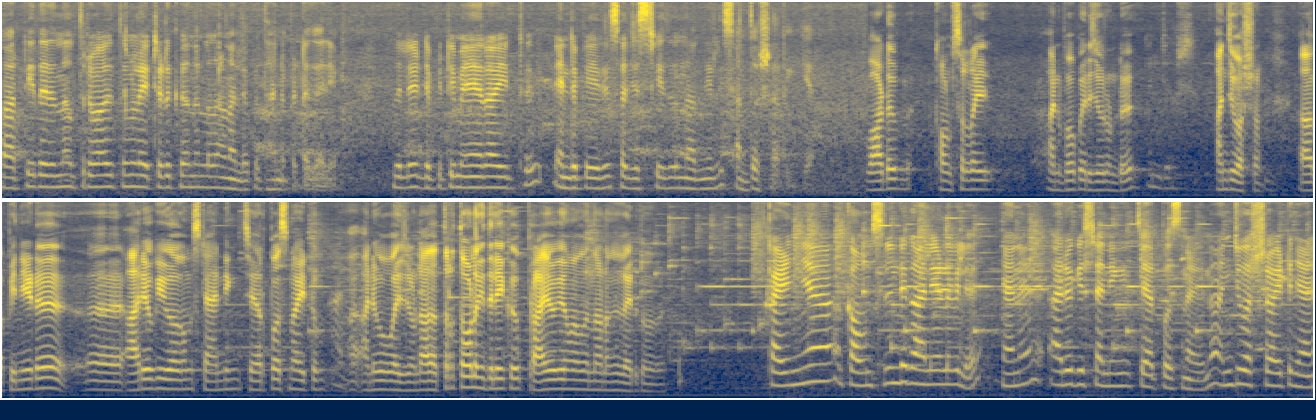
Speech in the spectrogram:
പാർട്ടി തരുന്ന ഉത്തരവാദിത്തങ്ങൾ ഏറ്റെടുക്കുക എന്നുള്ളതാണല്ലോ പ്രധാനപ്പെട്ട കാര്യം. ഇതിൽ ഡെപ്യൂട്ടി മേയറായിട്ട് എന്റെ പേര് സജസ്റ്റ് ചെയ്തു എന്ന് അറിഞ്ഞതിൽ സന്തോഷം അറിയിക്കുക. വാർഡ് കൗൺസിലറായി അനുഭവ പരിചയമുണ്ട്. അഞ്ച് വർഷം. പിന്നീട് ആരോഗ്യ വിഭാഗം സ്റ്റാൻഡിംഗ് ചെയർപേഴ്സണായിട്ടും അനുഭവ പരിചയമുണ്ട്. അത് എത്രത്തോളം ഇതിലേക്ക് പ്രായോഗികമാകുമെന്നാണ് അങ്ങ് കരുതുന്നത്? കഴിഞ്ഞ കൗൺസിലിന്റെ കാലയളവിൽ ഞാൻ ആരോഗ്യ സ്റ്റാൻഡിംഗ് ചെയർപേഴ്സണായിരുന്നു. അഞ്ച് വർഷമായിട്ട് ഞാൻ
